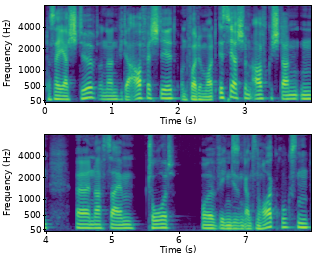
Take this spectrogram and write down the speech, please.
dass er ja stirbt und dann wieder aufersteht und Voldemort ist ja schon aufgestanden äh, nach seinem Tod oder äh, wegen diesen ganzen Horcruxen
